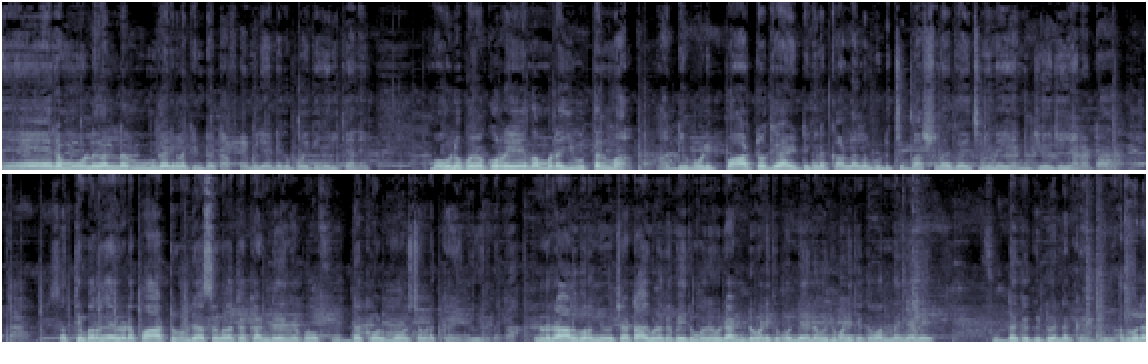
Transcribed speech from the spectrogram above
നേരെ മുകളിൽ നല്ല റൂമും കാര്യങ്ങളൊക്കെ ഉണ്ട് കേട്ടോ. ഫാമിലി ആയിട്ടൊക്കെ പോയി കഴിഞ്ഞാൽ ഇരിക്കാനേ. മുകളിൽ പോയ കുറേ നമ്മുടെ യൂത്തന്മാർ അടിപൊളി പാട്ടൊക്കെ ആയിട്ട് ഇങ്ങനെ കള്ളെല്ലാം കുടിച്ച് ഭക്ഷണം കഴിച്ച് ഇങ്ങനെ എൻജോയ് ചെയ്യാൻ സത്യം പറഞ്ഞാൽ ഇവരുടെ പാട്ടും രസങ്ങളൊക്കെ കണ്ടു കഴിഞ്ഞപ്പോൾ ഫുഡൊക്കെ ഓൾമോസ്റ്റ് അവിടെ കഴിഞ്ഞു വരുന്നട്ടാ എന്നോട് ഒരാൾ പറഞ്ഞു ചേട്ടാ ഇവിടെയൊക്കെ വരുമ്പോൾ ഒരു രണ്ട് മണിക്ക് മുന്നേ അല്ല ഒരു മണിക്കൊക്കെ വന്നു കഴിഞ്ഞാൽ ഫുഡൊക്കെ കിട്ടും എല്ലാം കഴിഞ്ഞു അതുപോലെ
